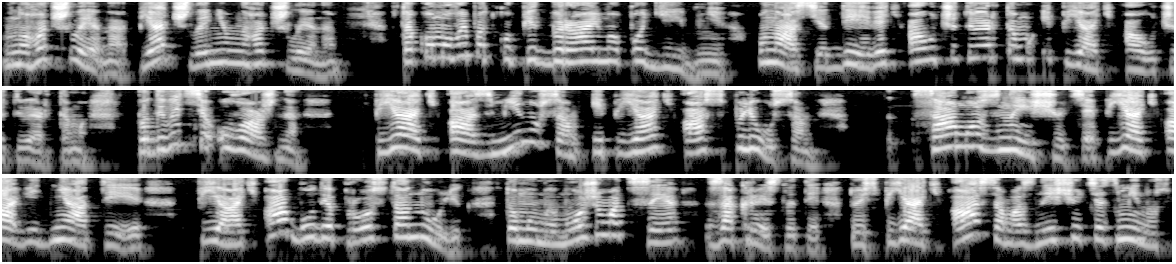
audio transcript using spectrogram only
многочлена, 5 членів многочлена. В такому випадку підбираємо подібні. У нас є 9а у четвертому і 5а у четвертому. Подивіться уважно. 5а з мінусом і 5а з плюсом. Самознищуться 5а відняти 5а буде просто нулік, тому ми можемо це закреслити. Тобто 5а самознищується з мінус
